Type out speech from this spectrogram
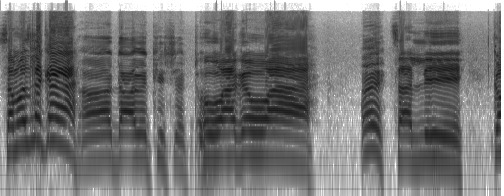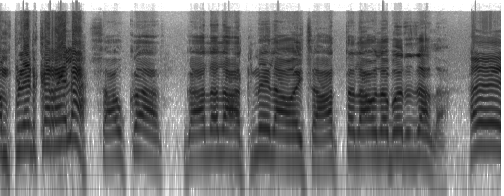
समजलं का? हा डाव्या खिशात ठेव. हो अगं वा. ए, चालली. कंप्लेंट करायला? सावकार गालाला हात नाही लावायचा. आत्ता लावला बरं झाला. हे,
